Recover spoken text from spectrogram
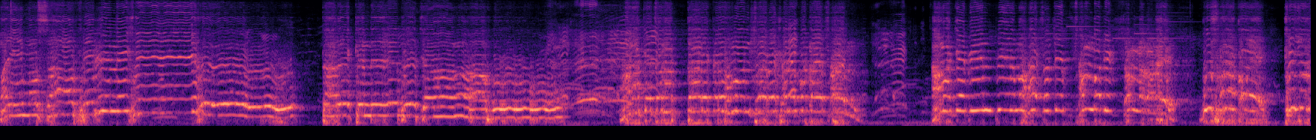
मैं मुसाफिर नहीं हूँ তারেক নেবে যাব। আমাকে জনাব তারেক রহমান সাহেব এখানে পাঠিয়েছেন। আমাকে বিএনপির মহাসচিব, সাংবাদিক সম্মেলনে ঘোষণা করে খিজুর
